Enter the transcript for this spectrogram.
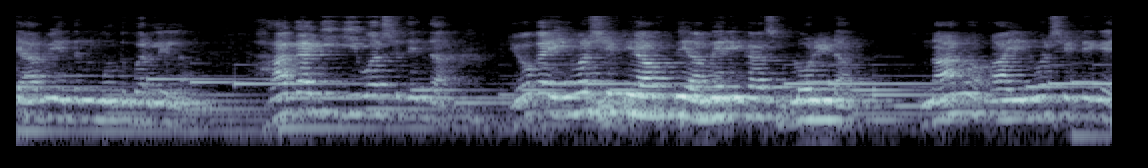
ಯಾರು ಇದನ್ನ ಮುಂದೆ ಬರಲಿಲ್ಲ. ಹಾಗಾಗಿ ಈ ವರ್ಷದಿಂದ yoga university of the Americas, Florida ನಾನು ಆ ಯೂನಿವರ್ಸಿಟಿಗೆ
